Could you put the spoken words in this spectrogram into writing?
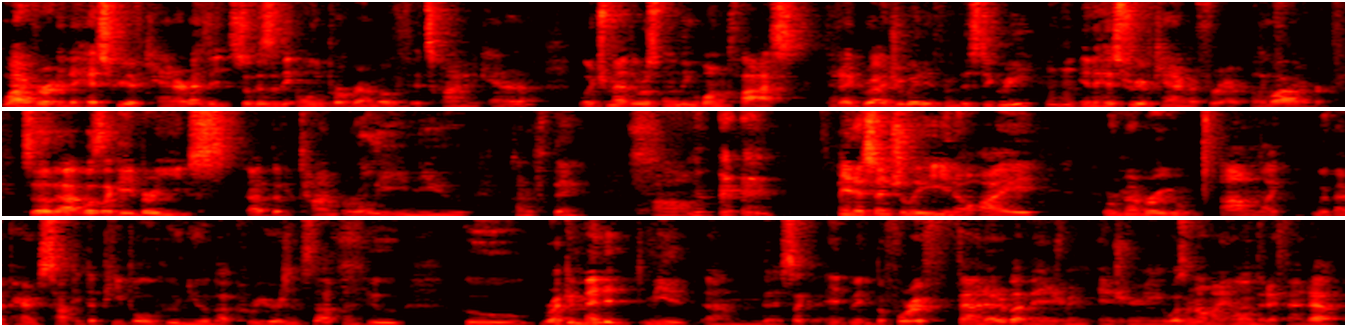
Wow. ever in the history of Canada. So this is the only program of its kind in Canada, which meant there was only one class that had graduated from this degree in the history of Canada forever, like Wow. forever. So that was like a very at the time early new kind of thing. Um, and essentially, you know, I remember um, like with my parents talking to people who knew about careers and stuff, and who who recommended me um, this. Like before I found out about management engineering, it wasn't on my own that I found out.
